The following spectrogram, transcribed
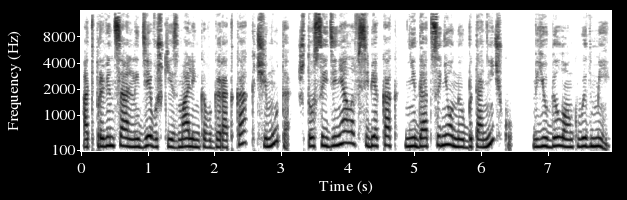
От провинциальной девушки из маленького городка к чему-то, что соединяло в себе как недооцененную ботаничку «You Belong With Me»,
